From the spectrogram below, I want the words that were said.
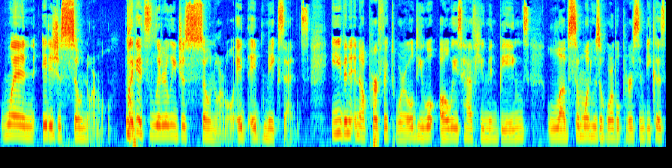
when it is just so normal. Like it's literally just so normal. It it makes sense. Even in a perfect world, you will always have human beings love someone who's a horrible person because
